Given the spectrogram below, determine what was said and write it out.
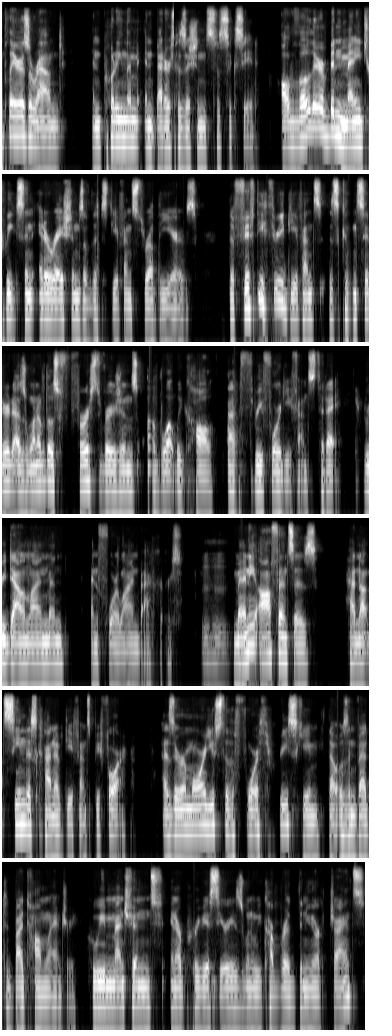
players around and putting them in better positions to succeed. Although there have been many tweaks and iterations of this defense throughout the years, the 53 defense is considered as one of those first versions of what we call a 3 4 defense today three down linemen, and four linebackers. Mm-hmm. Many offenses had not seen this kind of defense before, as they were more used to the 4 3 scheme that was invented by Tom Landry, who we mentioned in our previous series when we covered the New York Giants.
